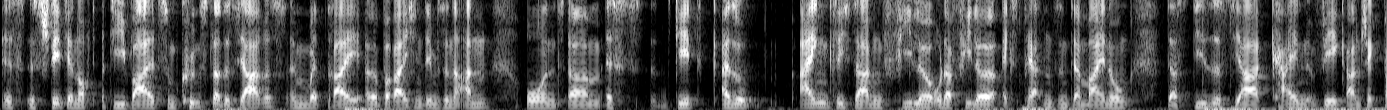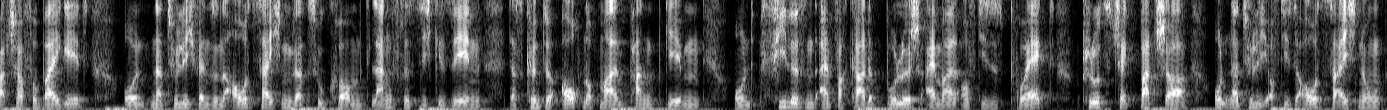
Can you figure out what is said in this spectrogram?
es, es, steht ja noch die Wahl zum Künstler des Jahres im Web3-Bereich äh, in dem Sinne an. Und ähm, es geht, also eigentlich sagen viele oder viele Experten sind der Meinung, dass dieses Jahr kein Weg an Jack Butcher vorbeigeht. Und natürlich, wenn so eine Auszeichnung dazukommt, langfristig gesehen, das könnte auch nochmal einen Punk geben. Und viele sind einfach gerade bullish einmal auf dieses Projekt plus Jack Butcher und natürlich auf diese Auszeichnung.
